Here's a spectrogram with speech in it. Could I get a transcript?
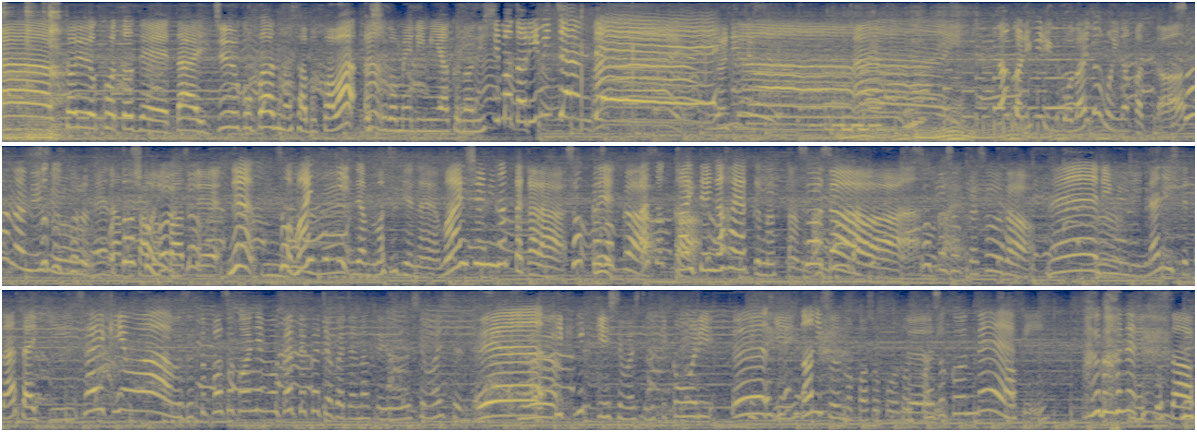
ーということで第15番のサブパはうん。牛込りみ役の西本りみちゃんです。こんにちはなんかリミリンこないだもいなかった？そうなんですよ。すぐ来るねなんかサブパって。ね、うん。そう毎月いや毎月じゃない。や毎週になったからそっかねそっか。あそっか。回転が早くなったんだ。そうだ。わそっかそっかそうだ。ねえリミリン何してた？最近。最近はもうずっとパソコンに向かってカチャカチャなんかいろいろしてましたね。えひヒッキーしてました引きこもり。ー、えー、何するのパソコンで？パソコンでサーフィン？パソコンでネットサネ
